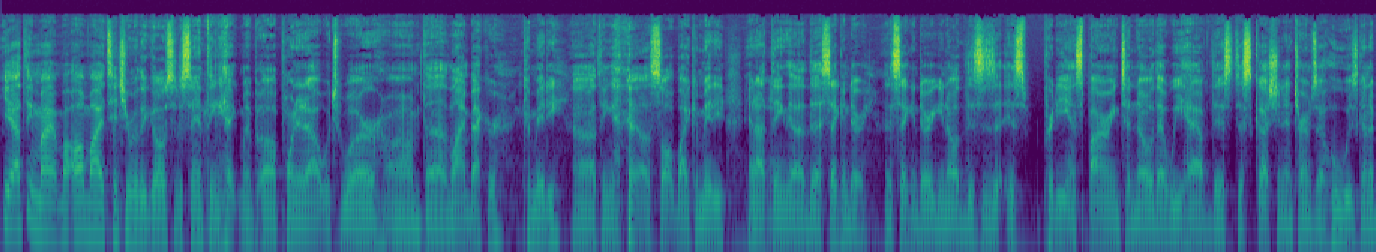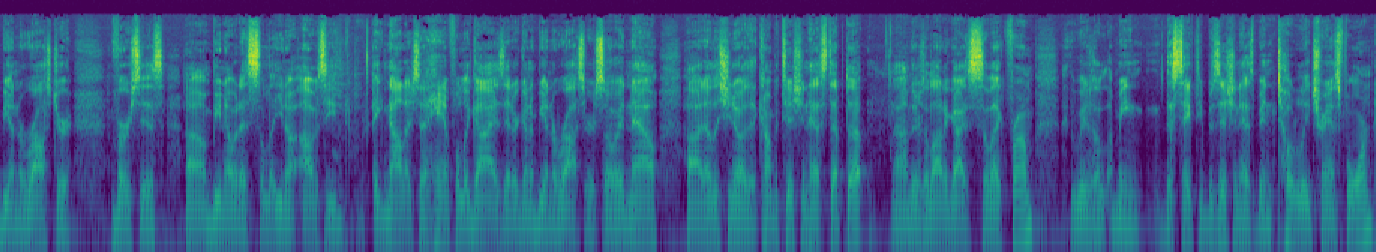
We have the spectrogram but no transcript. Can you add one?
Yeah, I think my, my all my attention really goes to the same thing Heckman uh, pointed out, which were um, the linebacker committee. Uh, I think assault by committee, and I think uh, the secondary. The secondary, you know, this is it's pretty inspiring to know that we have this discussion in terms of who is going to be on the roster versus um, being able to, select, you know, obviously acknowledge the handful of guys that are going to be on the roster. So it now uh, now that you know the competition has stepped up, um, there's a lot of guys to select from. A, I mean, the safety position has been totally transformed.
